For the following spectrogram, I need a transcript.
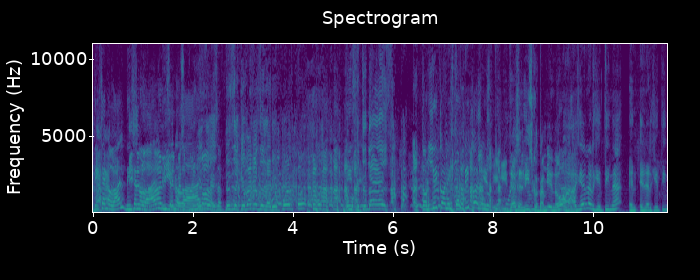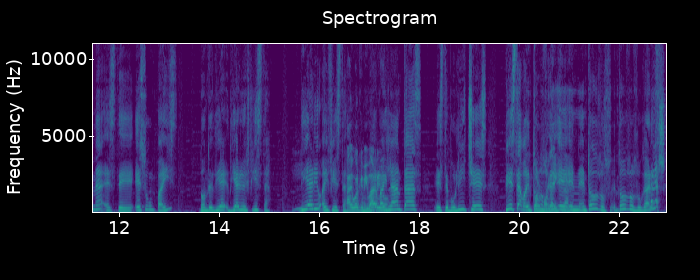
Dice Nodal, dice, Nodal, dice Nodal. pluma. Desde, desde que bajas del aeropuerto, como que te das... Tortícolis, tortícolis. Y, y te das el disco también, ¿no? No, allá en Argentina, en, en Argentina, este, es un país donde dia- diario hay fiesta. Diario hay fiesta. Ah, igual que mi Ba- barrio. Bailantas, este, boliches, fiesta en todo el todos, eh, en, en todos los, en todos los lugares.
